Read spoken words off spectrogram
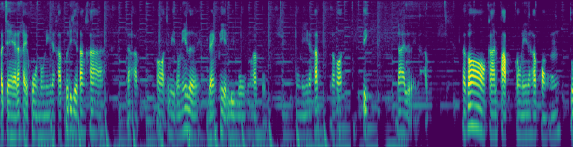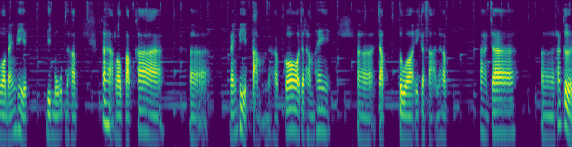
ประแจและไขควงตรงนี้นะครับ เพื่อที่จะตั้งค่านะครับ ก็จะมีตรงนี้เลย Bank page remove ครับผมตรงนี้นะครับ แล้วก็ติ๊กได้เลยนะครับ แล้วก็การปรับตรงนี้นะครับของตัว Bank page remove นะครับ ถ้าหากเราปรับค่า Bank page ต่ำนะครับ ก็จะทำให้จับตัวเอกสารนะครับ อาจจะ ถ้าเกิด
